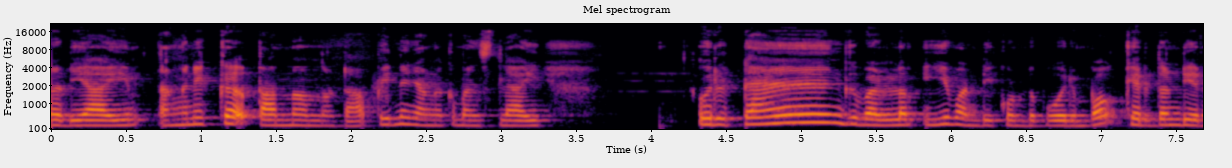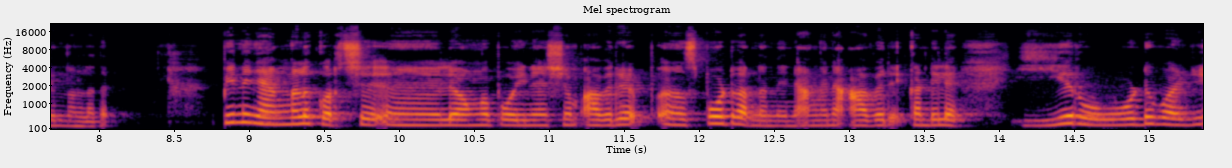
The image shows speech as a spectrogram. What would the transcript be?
റെഡിയായി അങ്ങനെയൊക്കെ തന്നു തന്നിട്ടാണ് പിന്നെ ഞങ്ങൾക്ക് മനസ്സിലായി ഒരു ടാങ്ക് വെള്ളം ഈ വണ്ടി കൊണ്ടുപോരുമ്പോൾ കരുതേണ്ടി വരും എന്നുള്ളത് പിന്നെ ഞങ്ങൾ കുറച്ച് ലോങ്ങ് പോയതിന് ശേഷം അവർ സ്പോട്ട് പറഞ്ഞു തന്നെ അങ്ങനെ അവർ കണ്ടില്ലേ? ഈ റോഡ് വഴി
